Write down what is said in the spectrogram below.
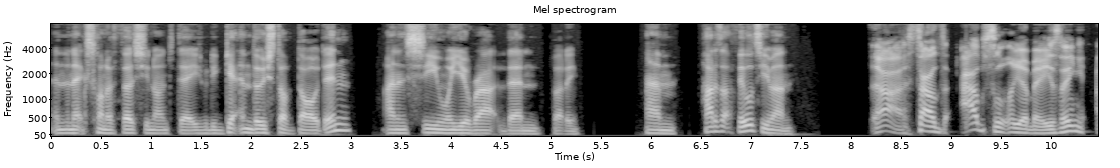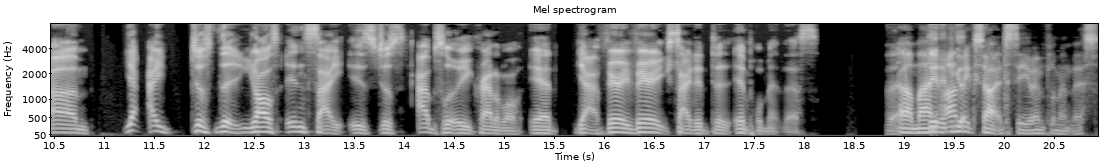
in the next kind of 30, 90 days, really getting those stuff dialed in and then seeing where you're at then, buddy. Um, how does that feel to you, man? Ah, sounds absolutely amazing. Um, yeah, I just the y'all's insight is just absolutely incredible, and yeah, very very excited to implement this. Oh man, I'm got- excited to see you implement this.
